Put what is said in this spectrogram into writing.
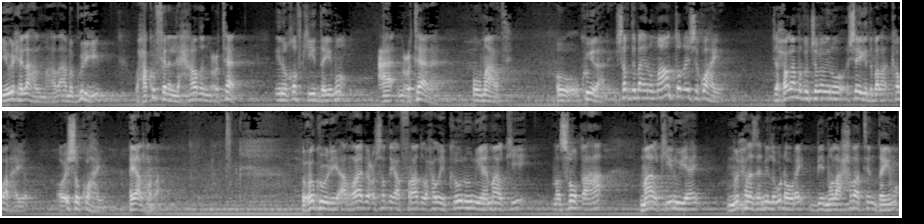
iyo wixii la halmaada ama gurigii waxaa ku filan lixaadun muctaad inuu qofkii daymo muctaada uu maaratay uu ku ilaaliyo. Shardi baa inuu maantao dhan isha ku hayo. Dee xoogaa markuu joogaba inuu shaygii daba ka war hayo oo isha ku hayo ayaa la rabaa. Wuxuu ku yidhi alraabicu shardiga afraad waxa weye kownuhu inuu yahay maalkii masruuq ahaa maalkii inuu yahay muxrazan mid lagu dhowray bimulaaxadatin daymo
